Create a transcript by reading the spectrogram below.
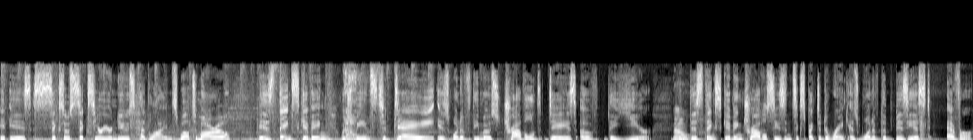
It is 6.06. Here are your news headlines. Well, tomorrow is Thanksgiving, which No. means today is one of the most traveled days of the year. And this Thanksgiving travel season is expected to rank as one of the busiest ever.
